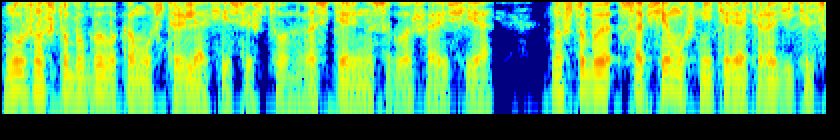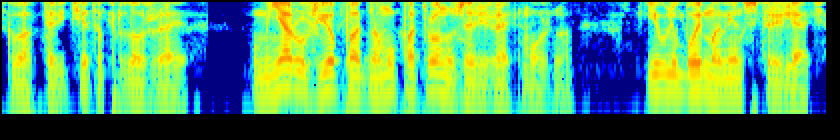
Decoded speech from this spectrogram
нужно, чтобы было кому стрелять, если что», — растерянно соглашаюсь я. «Но чтобы совсем уж не терять родительского авторитета, продолжаю. У меня ружье по одному патрону заряжать можно, и в любой момент стрелять.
